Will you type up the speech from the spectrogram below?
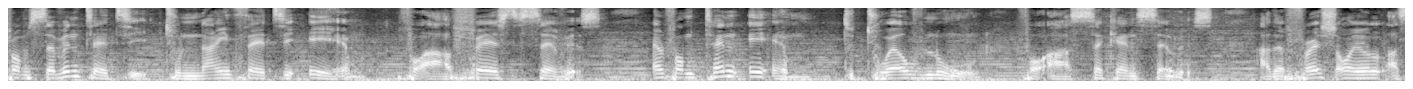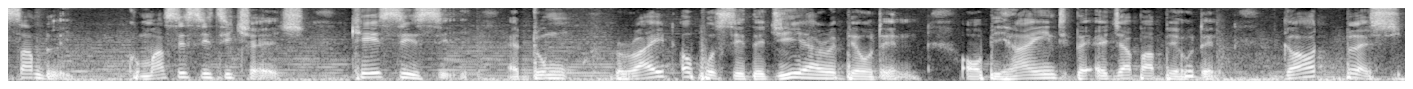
from 7:30 to 9:30 a.m. for our first service and from 10 a.m. to 12 noon for our second service at the Fresh Oil Assembly, Kumasi City Church, KCC, Adum, right opposite the GRA building or behind the Ejaba building. God bless you.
